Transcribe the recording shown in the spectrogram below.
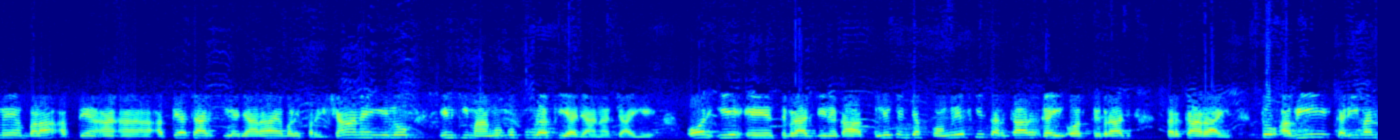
में बड़ा अत्याचार किया जा रहा है, बड़े परेशान हैं ये लोग। इनकी मांगों को पूरा किया जाना चाहिए। और ये शिवराज जी ने कहा। लेकिन जब कांग्रेस की सरकार गई और शिवराज सरकार आई तो अभी करीबन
